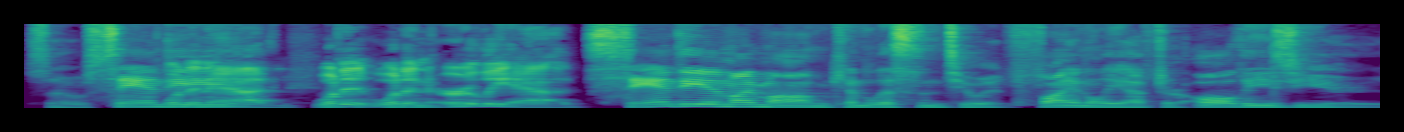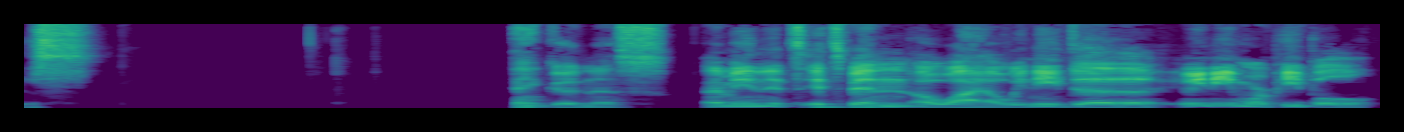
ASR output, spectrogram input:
So Sandy, what an ad! What a, what an early ad! Sandy and my mom can listen to it finally after all these years. Thank goodness. I mean, it's it's been a while. We need to we need more people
